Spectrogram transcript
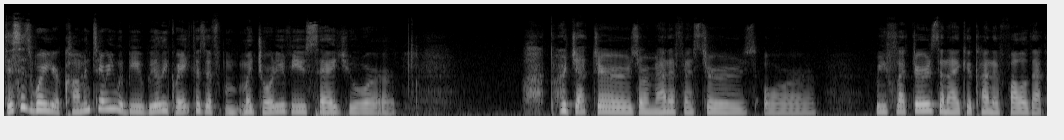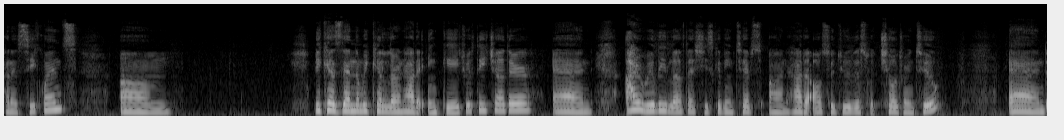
this is where your commentary would be really great because if majority of you said you're projectors or manifestors or reflectors, then I could kind of follow that kind of sequence. Um, because then we can learn how to engage with each other. And I really love that she's giving tips on how to also do this with children too. And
